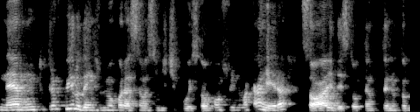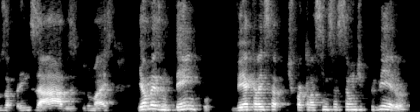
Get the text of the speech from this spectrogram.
né, muito tranquilo dentro do meu coração, assim, de tipo, estou construindo uma carreira sólida, estou tendo, tendo todos os aprendizados e tudo mais. E ao mesmo tempo, ver aquela, tipo, aquela sensação de, primeiro,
